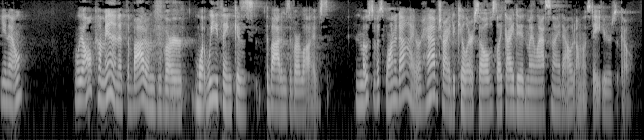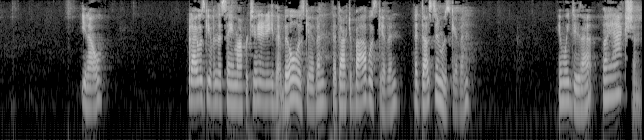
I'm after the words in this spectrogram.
You know? We all come in at the bottoms of our, what we think is the bottoms of our lives. And most of us want to die or have tried to kill ourselves like I did my last night out almost eight years ago. You know? But I was given the same opportunity that Bill was given, that Dr. Bob was given, that Dustin was given. And we do that by action.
